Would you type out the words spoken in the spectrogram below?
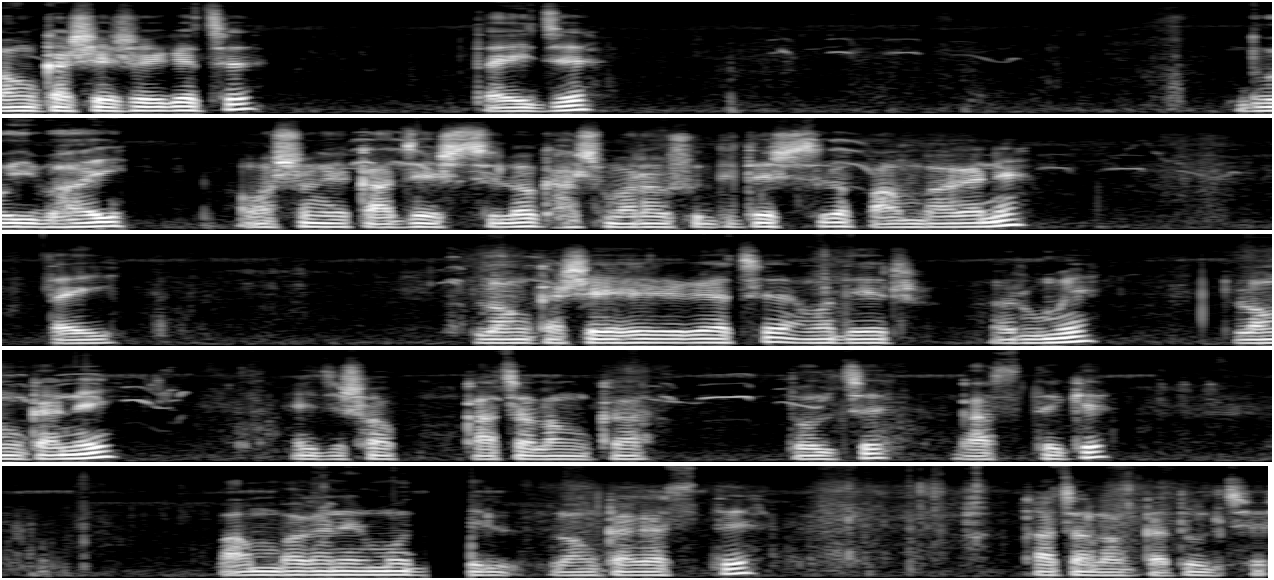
লঙ্কা শেষ হয়ে গেছে। তাই যে, দুই ভাই আমার সঙ্গে কাজে এসেছিল, ঘাস মারা ওষুধ দিতে এসেছিল পাম বাগানে। তাই লঙ্কা শেষ হয়ে গেছে আমাদের রুমে, লঙ্কা নেই, এই যে সব কাঁচা লঙ্কা তুলছে গাছ থেকে। পাম বাগানের মধ্যে লঙ্কা গাছতে কাঁচা লঙ্কা তুলছে,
